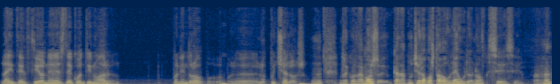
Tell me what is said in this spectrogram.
la intención es de continuar poniendo eh, los pucheros. Recordamos, eh, cada puchero costaba un euro, ¿no? sí sí Ajá.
